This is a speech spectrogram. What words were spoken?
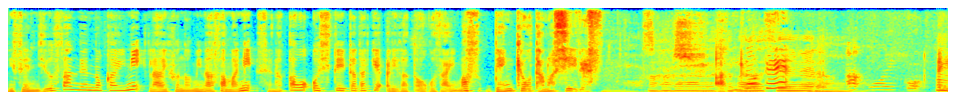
2013年の会にライフの皆様に背中を押していただきありがとうございます。勉強楽しいです。ありがてえ。あ、もう一個。大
